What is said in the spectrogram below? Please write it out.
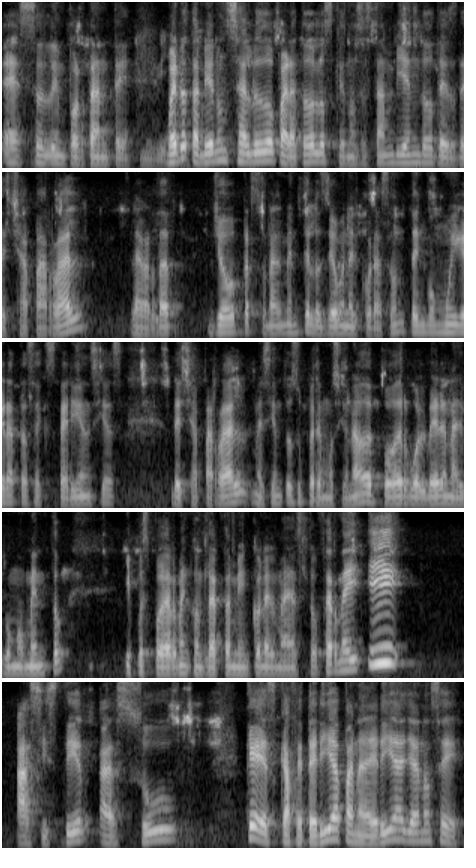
Eso es lo importante. Bueno, también un saludo para todos los que nos están viendo desde Chaparral. La verdad, yo personalmente los llevo en el corazón, tengo muy gratas experiencias de Chaparral, me siento súper emocionado de poder volver en algún momento y pues poderme encontrar también con el maestro Ferney y asistir a su, ¿qué es? Cafetería, panadería, ya no sé.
